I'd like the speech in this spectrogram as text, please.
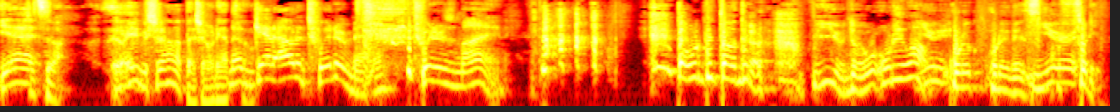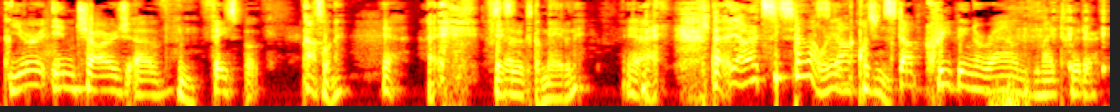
Yeah. ー。実は。エイブ知らなかったでしょ、俺やってたの。get out of Twitter, man. Twitter's mine. だ俺、だだから、いいよ。俺は、俺、俺です。こっそり。you're in charge of Facebook. あ、そうね。Yeah. はい。Facebook とメールね。Yeah. はい。だからいや、俺ツイッターは俺 Stop, 個人の。 stop creeping around my Twitter.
